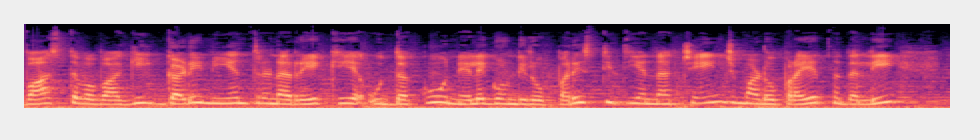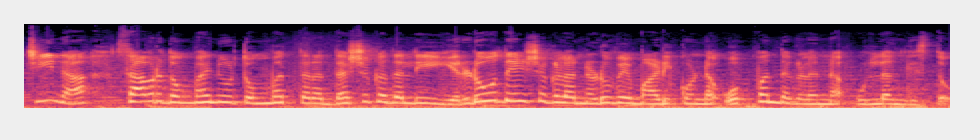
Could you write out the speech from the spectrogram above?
ವಾಸ್ತವವಾಗಿ ಗಡಿ ನಿಯಂತ್ರಣ ರೇಖೆಯ ಉದ್ದಕ್ಕೂ ನೆಲೆಗೊಂಡಿರೋ ಪರಿಸ್ಥಿತಿಯನ್ನ ಚೇಂಜ್ ಮಾಡೋ ಪ್ರಯತ್ನದಲ್ಲಿ ಚೀನಾ ಸಾವಿರದ ಒಂಬೈನೂರ ತೊಂಬತ್ತರ ದಶಕದಲ್ಲಿ ಎರಡೂ ದೇಶಗಳ ನಡುವೆ ಮಾಡಿಕೊಂಡ ಒಪ್ಪಂದಗಳನ್ನು ಉಲ್ಲಂಘಿಸಿತು.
